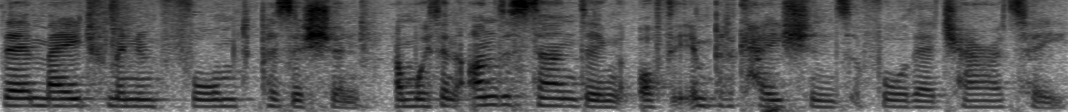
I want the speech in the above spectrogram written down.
they're made from an informed position and with an understanding of the implications for their charity.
